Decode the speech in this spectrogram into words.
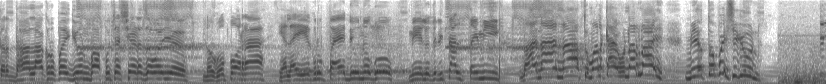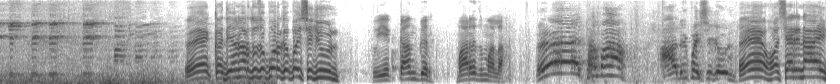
तर दहा लाख रुपये घेऊन बापूच्या शेडाजवळ ये. नको पोरा याला एक रुपया देऊ नको. मेलो तरी चालतंय मी. नाही नाही अण्णा तुम्हाला काय होणार नाही? मी येतो पैसे घेऊन. ए कधी येणार तुझं पोरग पैसे घेऊन? तू एक काम कर मारच मला. ए थांबा. आलोय पैसे घेऊन. ए होशारी नाही.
